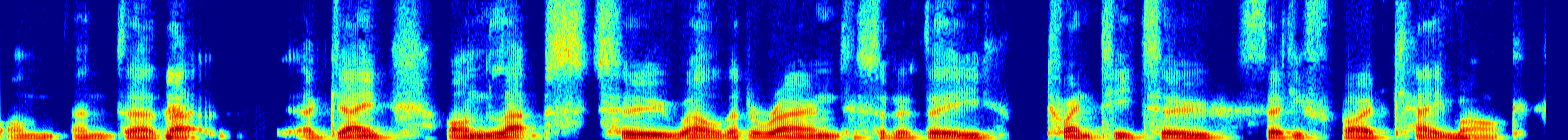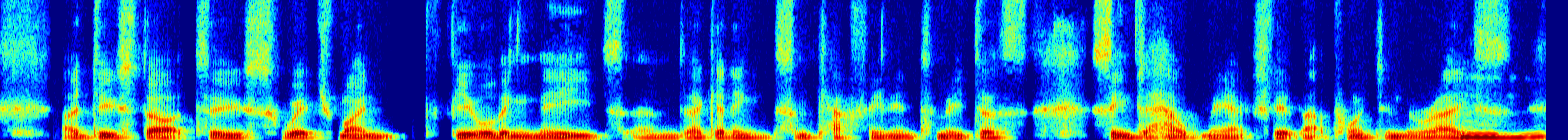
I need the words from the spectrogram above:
on and uh, that again on laps to well that around sort of the 20 to 35k mark, I do start to switch my fueling needs, and uh, getting some caffeine into me does seem to help me actually at that point in the race. Mm-hmm.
